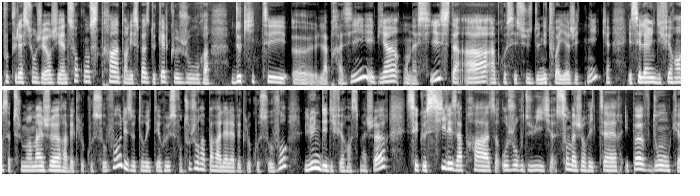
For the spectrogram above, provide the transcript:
populations géorgiennes sont contraintes en l'espace de quelques jours de quitter la Prasie, eh bien, on assiste à un processus de nettoyage ethnique. Et c'est là une différence absolument majeure avec le Kosovo. Les autorités russes font toujours un parallèle avec le Kosovo. L'une des différences majeures, c'est que si les Apras aujourd'hui sont majoritaires et peuvent donc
